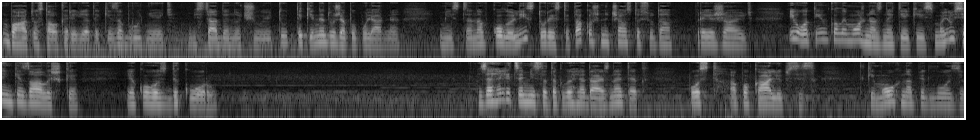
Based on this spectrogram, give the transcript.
Багато сталкерів є такі, забруднюють місця, де ночують. Тут таке не дуже популярне місце. Навколо ліс, туристи також не часто сюди приїжджають. І от інколи можна знайти якісь малюсінькі залишки якогось декору. Взагалі це місце так виглядає, знаєте, як постапокаліпсис, такий мох на підлозі.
